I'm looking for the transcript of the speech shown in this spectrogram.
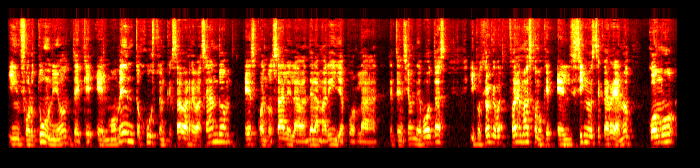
infortunio de que el momento justo en que estaba rebasando es cuando sale la bandera amarilla por la detención de botas y pues creo que fue además como que el signo de esta carrera, ¿no? Como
